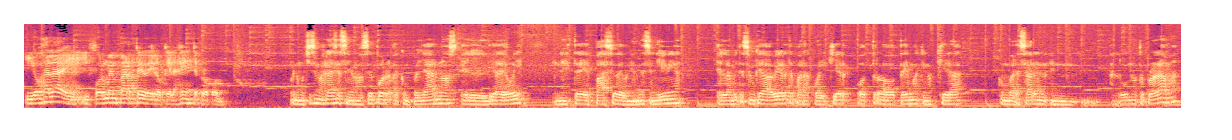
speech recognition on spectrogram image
y ojalá y, y, formen parte de lo que la gente propone. Bueno, muchísimas gracias señor José por acompañarnos el día de hoy en este espacio de Uniones en Línea. La invitación queda abierta para cualquier otro tema que nos quiera conversar en, algún otro programa,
